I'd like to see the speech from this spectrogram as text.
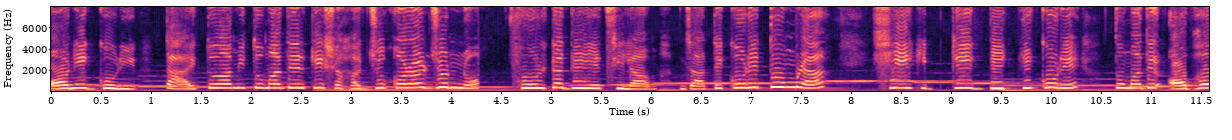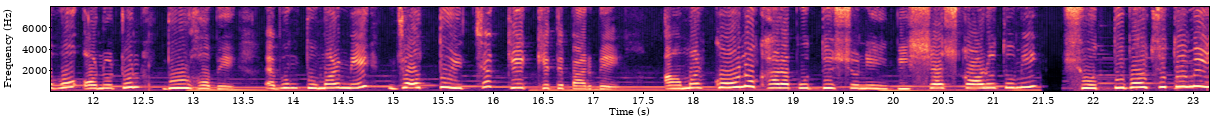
অনেক গরিব, তাই তো আমি তোমাদেরকে সাহায্য করার জন্য ফুলটা দিয়েছিলাম। যাতে করে তোমরা সেই কেক বিক্রি করে তোমাদের অভাব ও অনটন দূর হবে এবং তোমার মেয়ে যত ইচ্ছা কেক খেতে পারবে। আমার কোনো খারাপ উদ্দেশ্য নেই, বিশ্বাস করো তুমি। সত্যি বলছো তুমি?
